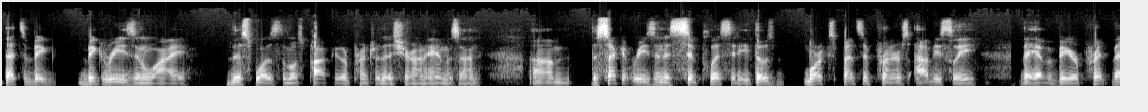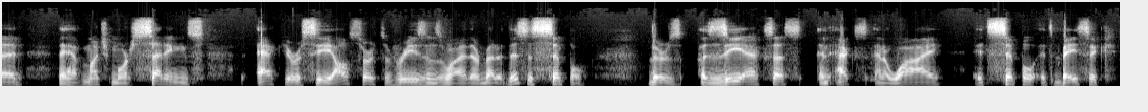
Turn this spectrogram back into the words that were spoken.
that's a big, big reason why this was the most popular printer this year on Amazon. Um, the second reason is simplicity. Those more expensive printers, obviously, they have a bigger print bed, they have much more settings, accuracy, all sorts of reasons why they're better. This is simple. There's a Z axis, an X, and a Y. It's simple, it's basic,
